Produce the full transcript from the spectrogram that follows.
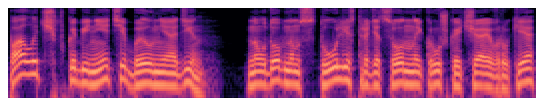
Палыч в кабинете был не один — на удобном стуле с традиционной кружкой чая в руке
